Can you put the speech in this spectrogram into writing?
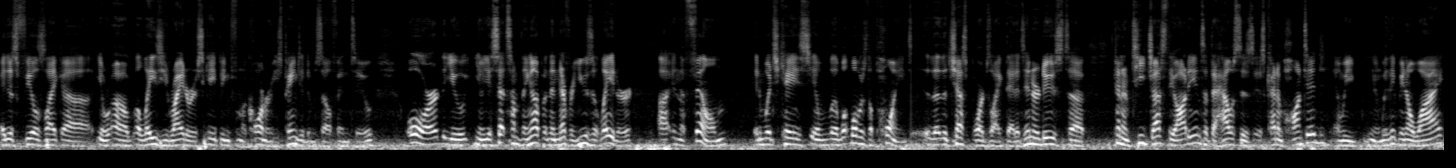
it just feels like a, you know, a, a lazy writer escaping from a corner he's painted himself into. Or you, you know, you set something up and then never use it later uh, in the film in which case, you know, what, was the point? The, the chessboard's like that. It's introduced to kind of teach us, the audience, that the house is, is kind of haunted, and we you know, we think we know why.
